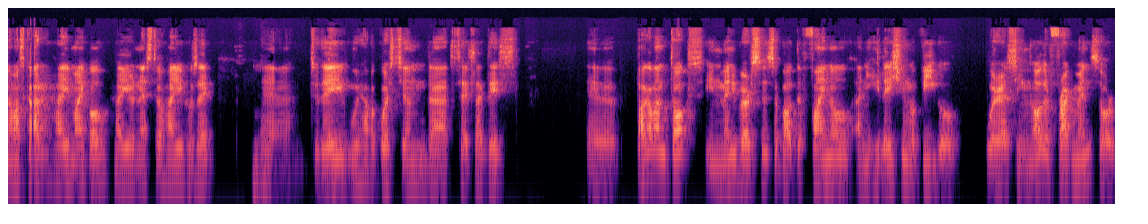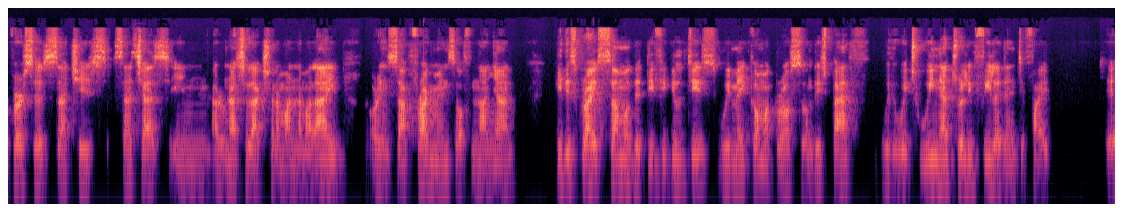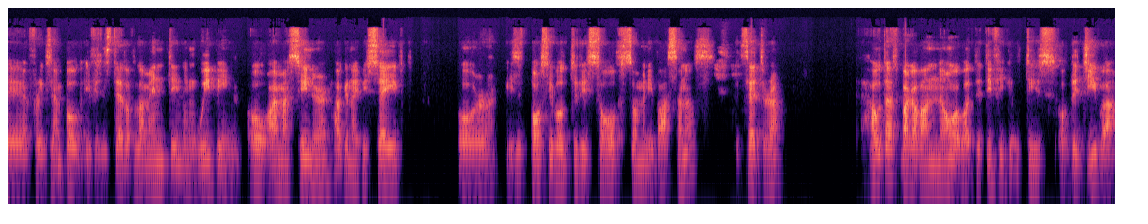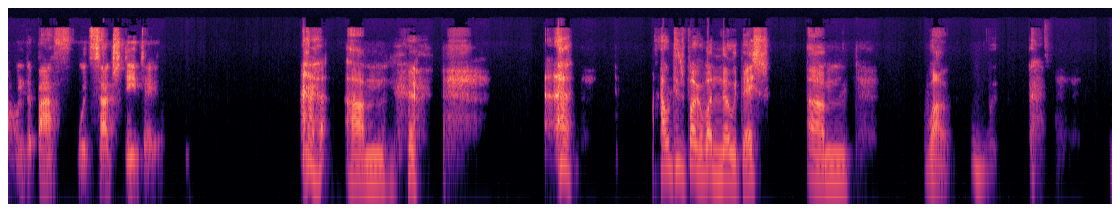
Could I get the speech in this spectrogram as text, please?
namaskar. Hi, Michael. Hi, Ernesto. Hi, Jose. Uh, today we have a question that says like this. Uh, Bhagavan talks in many verses about the final annihilation of ego, whereas in other fragments or verses, such as such as in Arunachala Malai or in sub-fragments of Nan Yar, he describes some of the difficulties we may come across on this path with which we naturally feel identified. Uh, for example, if instead of lamenting and weeping, oh, I'm a sinner, how can I be saved? Or is it possible to dissolve so many vasanas, etc.? How does Bhagavan know about the difficulties of the jiva on the path with such detail? um, how does Bhagavan know this? Um, well,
